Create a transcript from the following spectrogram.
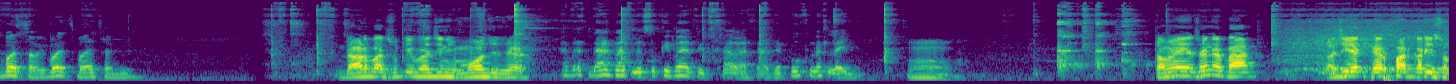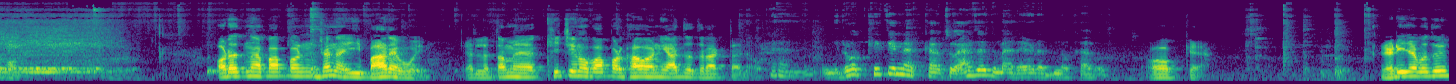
બસ હવે બસ બસ હવે. દાળ ભાત સૂકી ભાજીની મોજ છે. બસ દાળ ભાત ને સૂકી ભાજી જ ખાવા છે આજે ભૂખ નથી લાગી. હમ. તમે છે ને બા હજી એક ફેરફાર કરી શકો. અડદના પાપડ છે ને એ ભારે હોય એટલે તમે ખીચીનો પાપડ ખાવાની આદત રાખતા જાઓ. રોજ ખીચીને જ ખાવ છું આજે જ મારે અડદનો ખાવો. ઓકે. રેડી છે બધું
